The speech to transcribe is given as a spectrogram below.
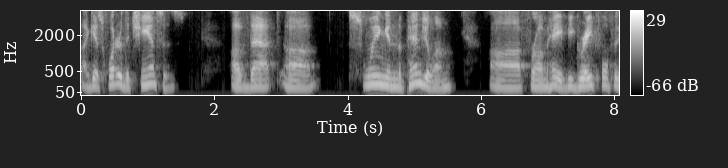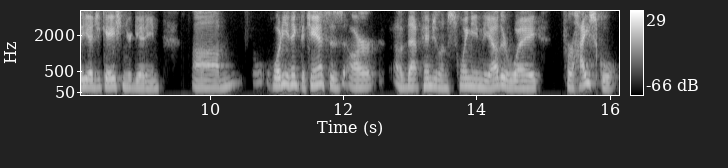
i guess what are the chances of that uh, swing in the pendulum uh, from hey be grateful for the education you're getting um, what do you think the chances are of that pendulum swinging the other way for high school?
